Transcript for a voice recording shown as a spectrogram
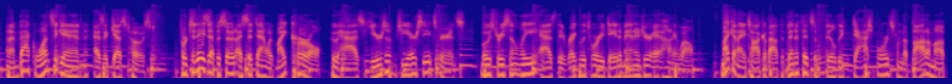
and I'm back once again as a guest host. For today's episode, I sit down with Mike Curl, who has years of GRC experience, most recently as the regulatory data manager at Honeywell. Mike and I talk about the benefits of building dashboards from the bottom up,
